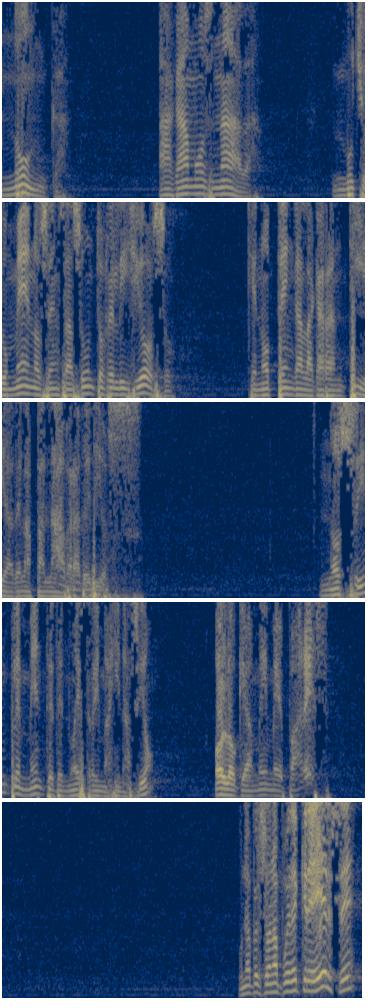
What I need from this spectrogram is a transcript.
nunca hagamos nada, mucho menos en asuntos religiosos, que no tenga la garantía de la palabra de Dios. No simplemente de nuestra imaginación o lo que a mí me parece. Una persona puede creerse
